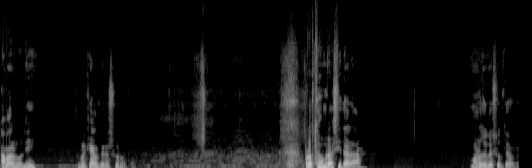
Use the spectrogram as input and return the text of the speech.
আবার বলি, তোমরা খেয়াল করে শোনো। প্রথম রাশি দ্বারা মনোযোগ দিয়ে শুনতে হবে।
